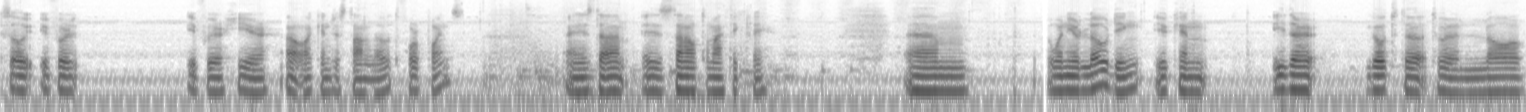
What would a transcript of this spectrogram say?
So if we're if we're here, oh, I can just unload four points, and it's done. It's done automatically. Um, when you're loading, you can either go to the to a log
